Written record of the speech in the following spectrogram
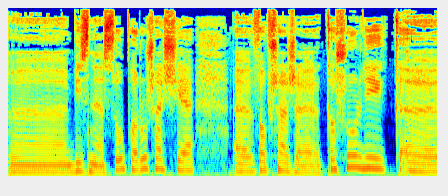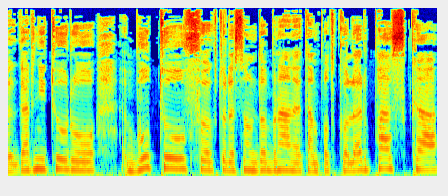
e, biznesu porusza się w obszarze koszuli, garnituru, butów, które są dobrane tam pod kolor paska,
